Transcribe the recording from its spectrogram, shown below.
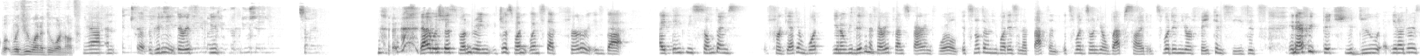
what, what you want to do or not. Yeah. And really, there is. Sorry, yeah, I was just wondering, just one, one step further is that I think we sometimes forgetting what you know we live in a very transparent world it's not only what is in a patent it's what's on your website it's what in your vacancies it's in every pitch you do you know there is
